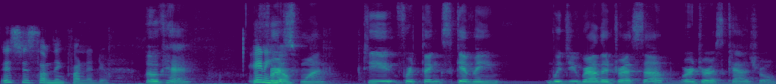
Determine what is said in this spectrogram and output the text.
It's just something fun to do. Okay. The Anywho. first one. Do you for Thanksgiving, would you rather dress up or dress casual?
